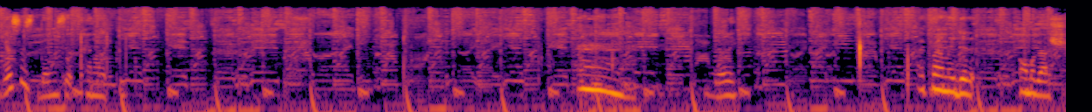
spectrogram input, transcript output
I guess this things look kind of like. Mm. Really? I finally did it. Oh my gosh.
